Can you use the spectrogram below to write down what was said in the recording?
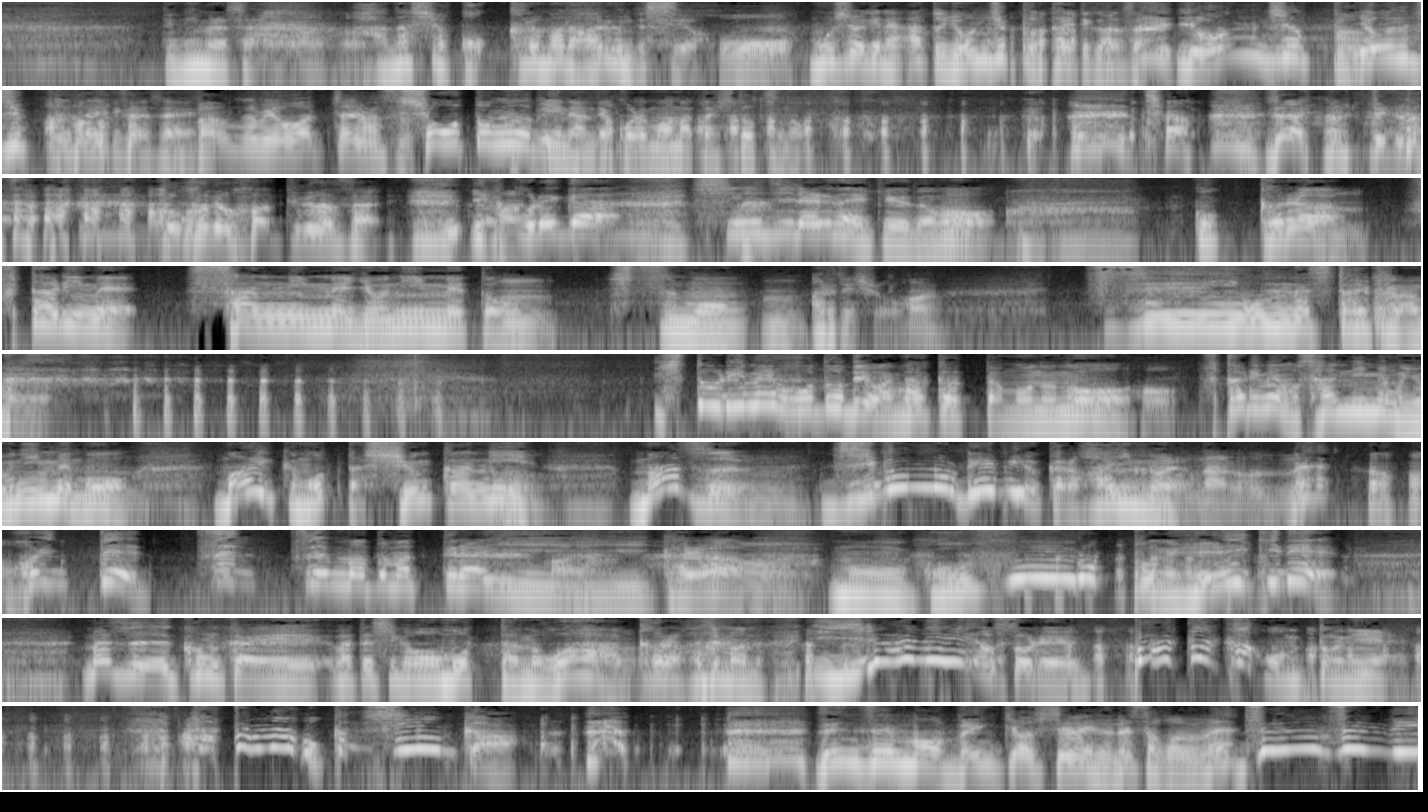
で、二村さん、話はこっからまだあるんですよ。お申し訳ない。あと40分耐えてください。40分。40分耐えてください。番組終わっちゃいます。ショートムービーなんで、これもまた一つの。じゃあ、じゃあやめてください。ここで終わってください。いや、これが、信じられないけれども、こっから、二人目、三人目、四人目とうん、質問ん、あるでしょ、は全員同じタイプなのよ。一人目ほどではなかったもののほ、二人目も三人目も四人目も、マイク持った瞬間に、まず、自分のレビューから入んのい。よ。なるほどね。ほいって、全然まとまってないから、もう5分6分平気で、まず今回私が思ったのは、から始まるの。いらねえよ、それ。バカか、本当に。頭おかしいんか。全然もう勉強してないんだね、そこのね全。然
